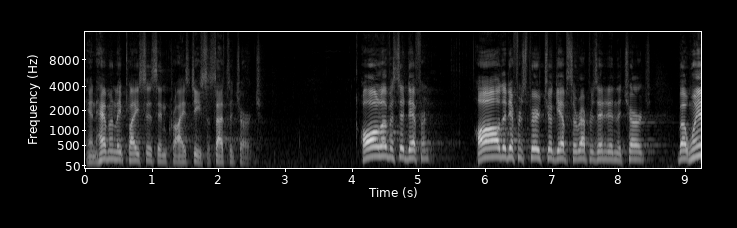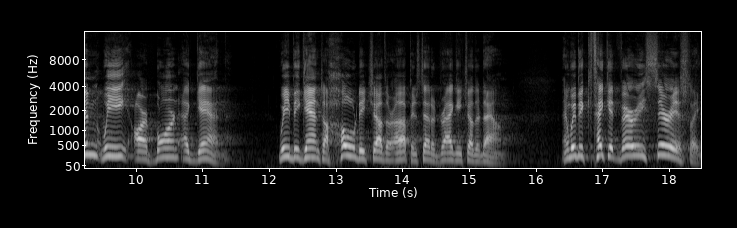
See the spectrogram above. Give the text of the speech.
in heavenly places in Christ Jesus. That's the church. All of us are different. All the different spiritual gifts are represented in the church. But when we are born again, we begin to hold each other up instead of drag each other down. And we take it very seriously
